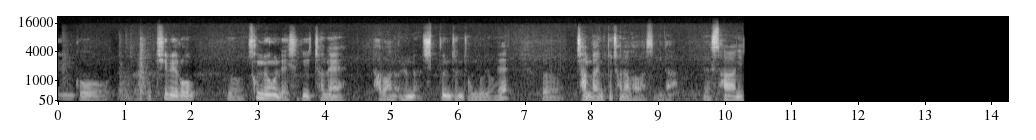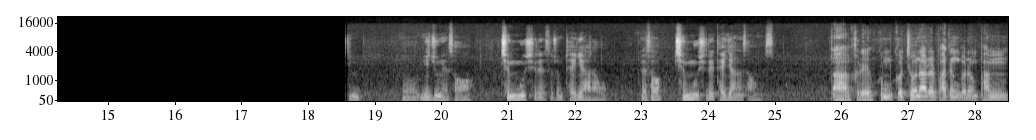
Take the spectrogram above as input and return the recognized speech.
그 TV로 그 성명을 내시기 전에 바로 한 얼마 10분 전 정도에 어, 장관님부터 전화가 왔습니다. 네, 사안이 지금 어, 위중해서 집무실에서 좀 대기하라고 그래서 집무실에 대기하는 상황이었습니다. 아 그래요? 그럼 그 전화를 받은 거는 밤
